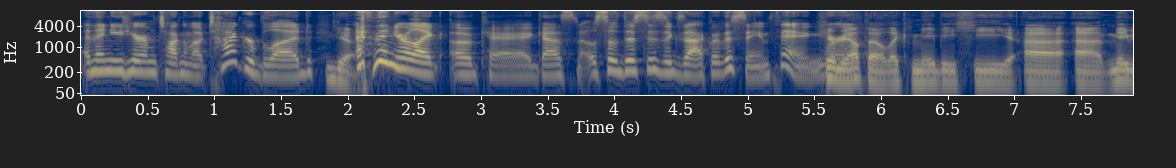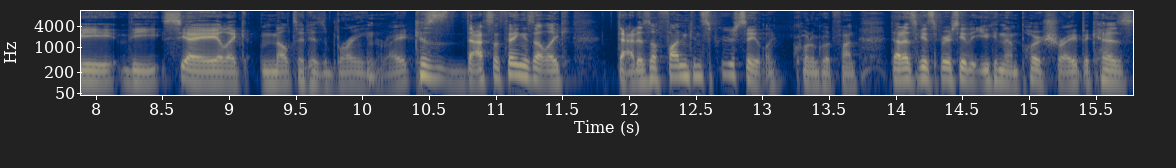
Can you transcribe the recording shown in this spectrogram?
And then you'd hear him talking about tiger blood. Yeah. And then you're like, okay, I guess no. So this is exactly the same thing. Hear me out though. Like maybe he, uh, uh, maybe the CIA like melted his brain, right? Because that's the thing is that like that is a fun conspiracy, like quote unquote fun. That is a conspiracy that you can then push, right? Because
